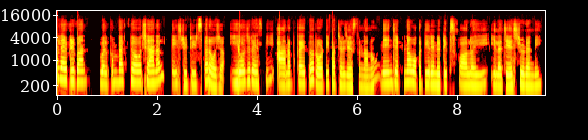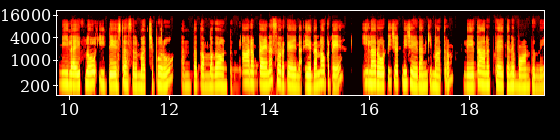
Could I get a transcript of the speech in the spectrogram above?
Hello everyone welcome back to our channel tasty treats for Roja ఈ రోజు రెసిపీ ఆనపకాయతో రోటీ పచ్చడి చేస్తున్నాను. నేను చెప్పిన ఒకటి రెండు టిప్స్ ఫాలో అయ్యి ఇలా చేసి చూడండి. మీ లైఫ్లో ఈ టేస్ట్ అసలు మర్చిపోరు. అంత కమ్మగా ఉంటుంది. ఆనపకాయ అయినా సొరకాయ అయినా ఏదన్నా ఒకటే. ఇలా రోటీ చట్నీ చేయడానికి మాత్రం లేత ఆనపకాయ అయితేనే బాగుంటుంది.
